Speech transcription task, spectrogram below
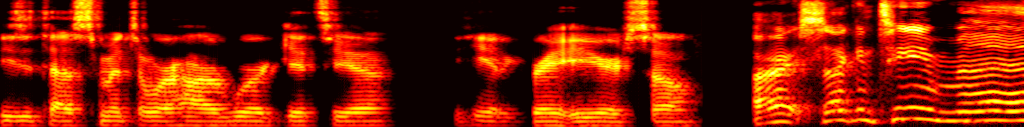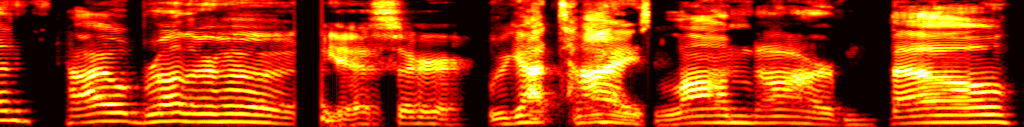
he's a testament to where hard work gets you. He had a great year, so. All right, second team, man. Kyle Brotherhood. Yes, sir. We got Theis, Lombard, Bell,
